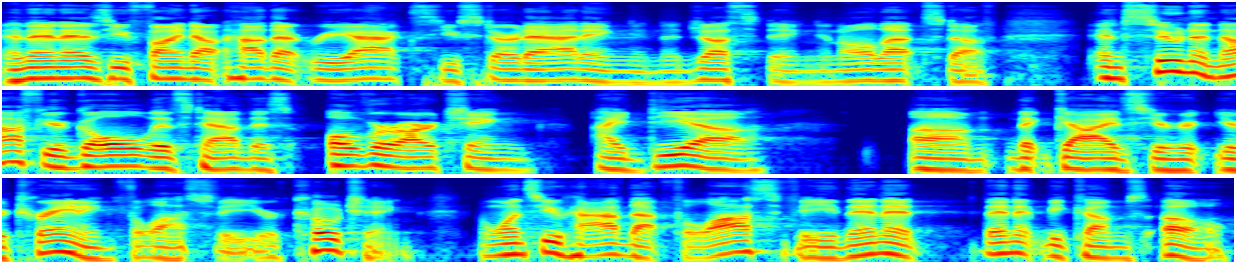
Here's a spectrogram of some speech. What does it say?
And then as you find out how that reacts, you start adding and adjusting and all that stuff. And soon enough, your goal is to have this overarching idea um, that guides your your training philosophy, your coaching. And once you have that philosophy, then it then it becomes, oh,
